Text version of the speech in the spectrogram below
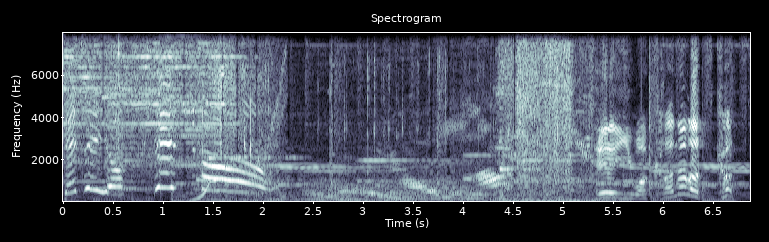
出てよ。デッチモン誠意は必ず勝つ。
